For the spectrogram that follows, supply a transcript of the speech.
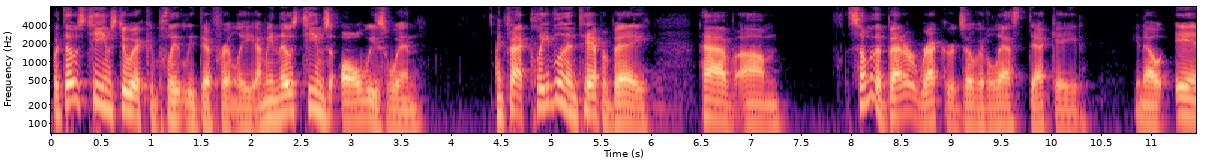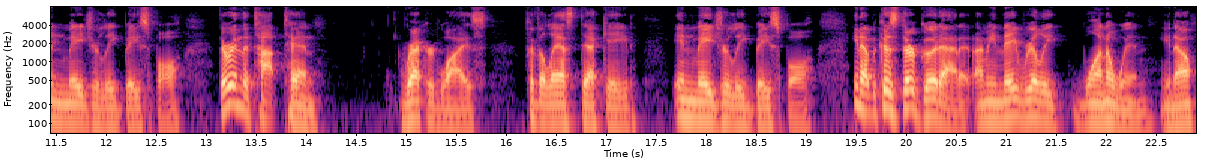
But those teams do it completely differently. I mean, those teams always win. In fact, Cleveland and Tampa Bay have um, some of the better records over the last decade, you know, in Major League Baseball. They're in the top 10 record wise for the last decade in Major League Baseball, you know, because they're good at it. I mean, they really want to win, you know.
